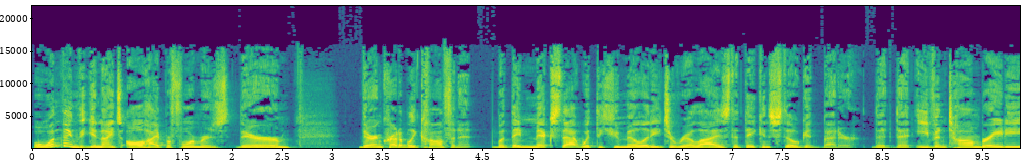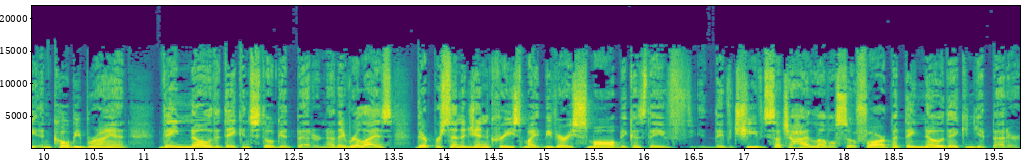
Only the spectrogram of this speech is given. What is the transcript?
Well, one thing that unites all high performers, they're they're incredibly confident but they mix that with the humility to realize that they can still get better. That that even Tom Brady and Kobe Bryant, they know that they can still get better. Now they realize their percentage increase might be very small because they've they've achieved such a high level so far, but they know they can get better.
